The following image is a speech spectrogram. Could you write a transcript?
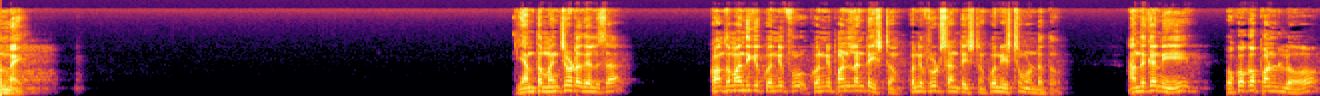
ఉన్నాయి. ఎంత మంచివాడో తెలుసా? కొంతమందికి కొన్ని ఫ్రూ- కొన్ని పండ్లు అంటే ఇష్టం కొన్ని ఫ్రూట్స్ అంటే ఇష్టం కొన్ని ఇష్టం ఉండదు. అందుకని ఒక్కొక్క పండులో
